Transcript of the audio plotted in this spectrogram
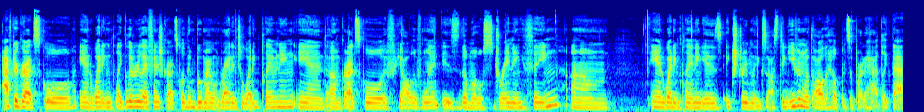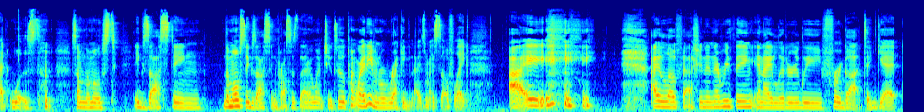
after grad school and wedding like literally i finished grad school then boom i went right into wedding planning. And um, grad school if y'all have went is the most draining thing. Um, and wedding planning is extremely exhausting. Even with all the help and support i had like that was some of the most exhausting the most exhausting process that I went to to the point where I didn't even recognize myself. Like I I love fashion and everything and I literally forgot to get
